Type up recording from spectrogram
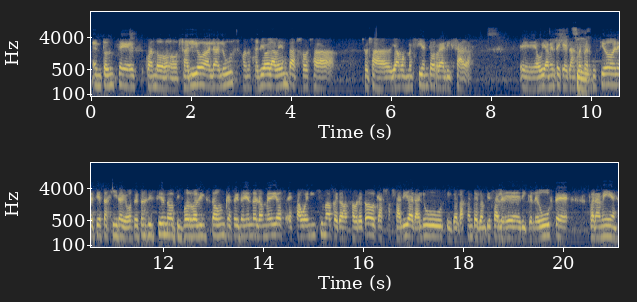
Entonces, cuando salió a la luz, cuando salió a la venta, yo ya, yo ya digamos, me siento realizada. Eh, obviamente que las repercusiones y esta gira que vos estás diciendo, tipo Rolling Stone, que estoy teniendo en los medios, está buenísima, pero sobre todo que haya salido a la luz y que la gente lo empiece a leer y que le guste, para mí es,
